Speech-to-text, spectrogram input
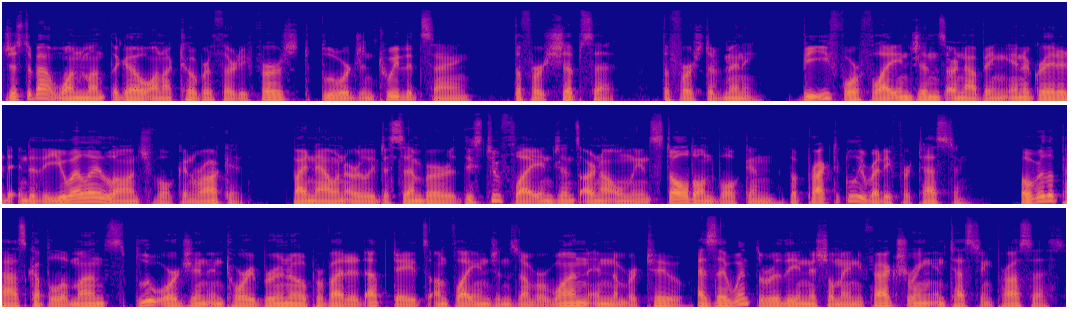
Just about one month ago on October 31st, Blue Origin tweeted saying, the first shipset, the first of many. BE4 flight engines are now being integrated into the ULA launch Vulcan rocket. By now in early December, these two flight engines are not only installed on Vulcan, but practically ready for testing. Over the past couple of months, Blue Origin and Tory Bruno provided updates on flight engines number 1 and number 2 as they went through the initial manufacturing and testing process.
